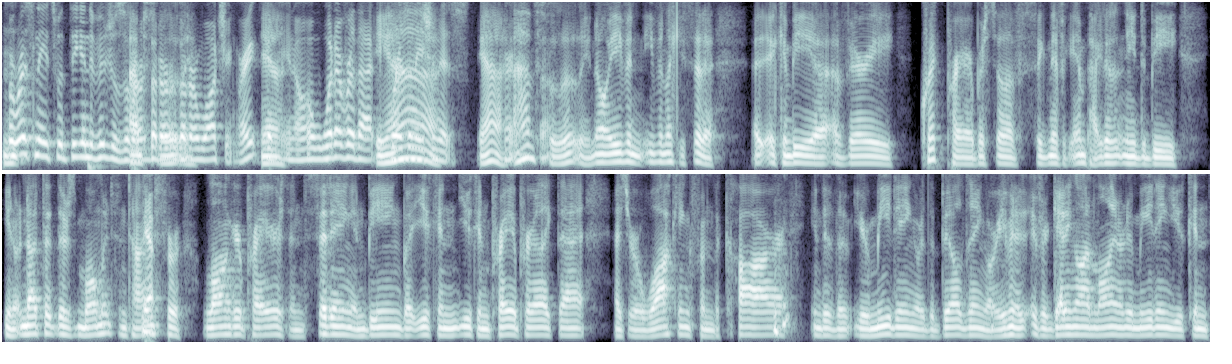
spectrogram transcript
but mm-hmm. resonates with the individuals that are, that are that are watching. Right? Yeah. And, you know, whatever that resonation is. Yeah, right? absolutely. So. No, even even like you said. A, it can be a, a, very quick prayer, but still have significant impact. It doesn't need to be, you know, not that there's moments and times yep. for longer prayers and sitting and being, but you can you can pray a prayer like that as you're walking from the car mm-hmm. into the your meeting or the building, or even if you're getting online on a meeting, you can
